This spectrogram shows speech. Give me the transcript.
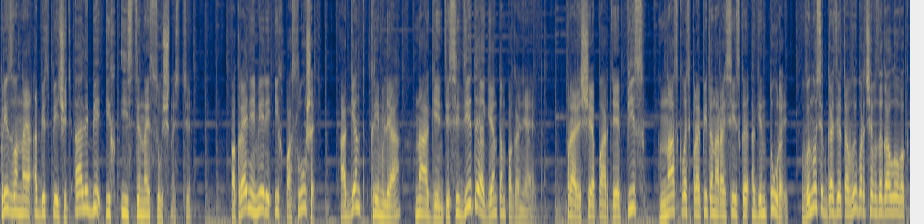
призванная обеспечить алиби их истинной сущности. По крайней мере, их послушать, агент Кремля на агенте сидит и агентом погоняет. Правящая партия ПИС насквозь пропитана российской агентурой, выносит газета «Выборча» в заголовок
